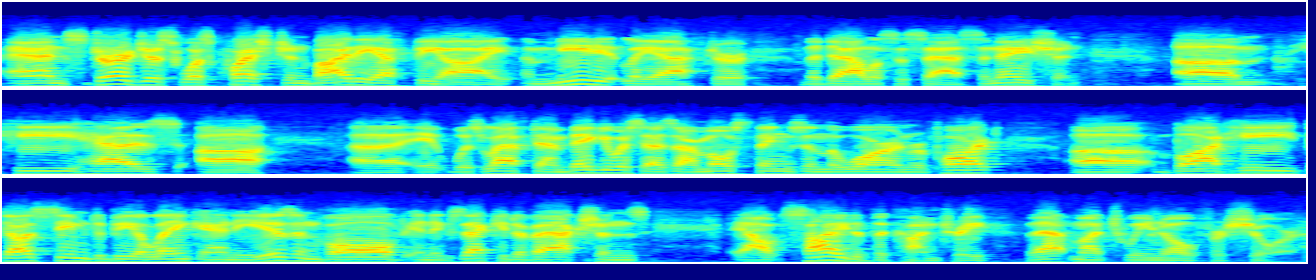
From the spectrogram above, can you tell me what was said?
And Sturgis was questioned by the FBI immediately after the Dallas assassination. Um, he has, uh, uh, it was left ambiguous, as are most things in the Warren report, uh, but he does seem to be a link, and he is involved in executive actions outside of the country. That much we know for sure.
